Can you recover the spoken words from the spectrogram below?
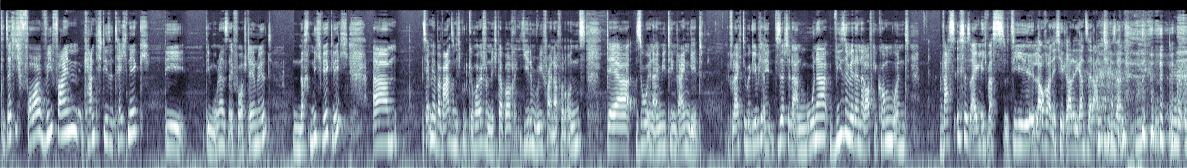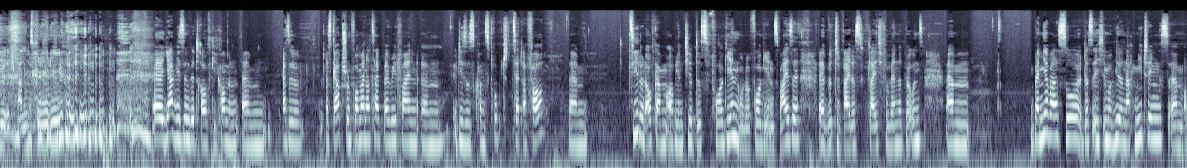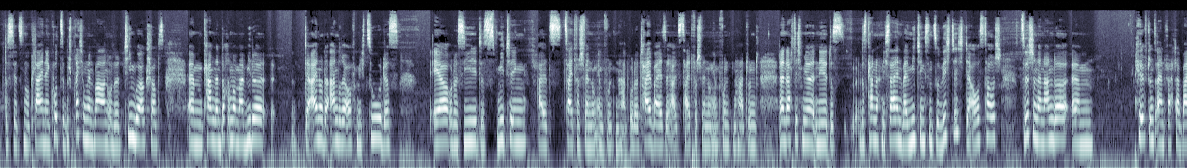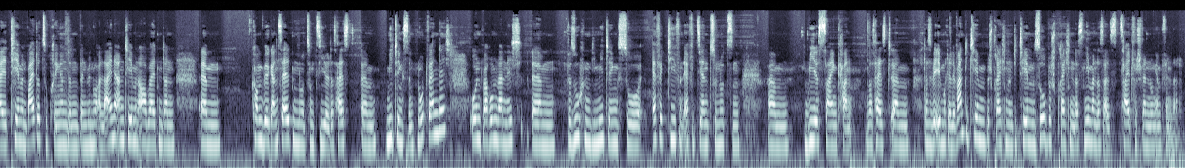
tatsächlich vor Refine kannte ich diese Technik, die die Mona gleich vorstellen wird, noch nicht wirklich. Ähm, sie hat mir aber wahnsinnig gut geholfen. Ich glaube auch jedem Refiner von uns, der so in ein Meeting reingeht. Vielleicht übergebe ich an dieser Stelle an Mona. Wie sind wir denn darauf gekommen und was ist es eigentlich, was die Laura und ich hier gerade die ganze Zeit anteasern? Spannungsbogen. äh, ja, wie sind wir drauf gekommen? Ähm, also es gab schon vor meiner Zeit bei Refine ähm, dieses Konstrukt ZAV. Ähm, Ziel- und aufgabenorientiertes Vorgehen oder Vorgehensweise äh, wird beides gleich verwendet bei uns. Ähm, bei mir war es so, dass ich immer wieder nach Meetings, ähm, ob das jetzt nur kleine, kurze Besprechungen waren oder Teamworkshops, ähm, kam dann doch immer mal wieder der ein oder andere auf mich zu, dass er oder sie das Meeting als Zeitverschwendung empfunden hat oder teilweise als Zeitverschwendung empfunden hat. Und dann dachte ich mir, nee, das, das kann doch nicht sein, weil Meetings sind so wichtig, der Austausch zwischeneinander. Ähm, hilft uns einfach dabei, Themen weiterzubringen. Denn wenn wir nur alleine an Themen arbeiten, dann ähm, kommen wir ganz selten nur zum Ziel. Das heißt, ähm, Meetings sind notwendig und warum dann nicht ähm, versuchen, die Meetings so effektiv und effizient zu nutzen, ähm, wie es sein kann. Das heißt, ähm, dass wir eben relevante Themen besprechen und die Themen so besprechen, dass niemand das als Zeitverschwendung empfindet.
